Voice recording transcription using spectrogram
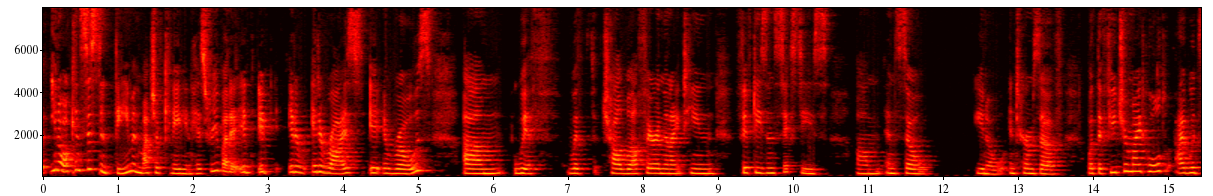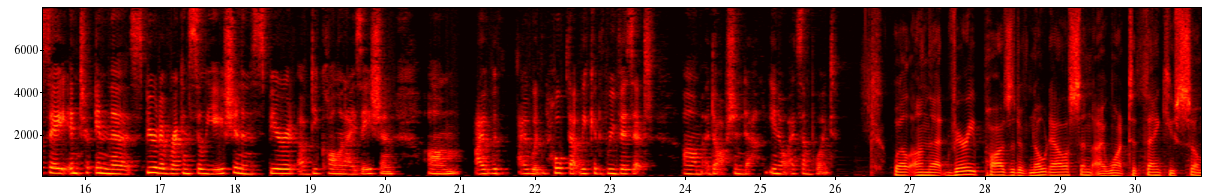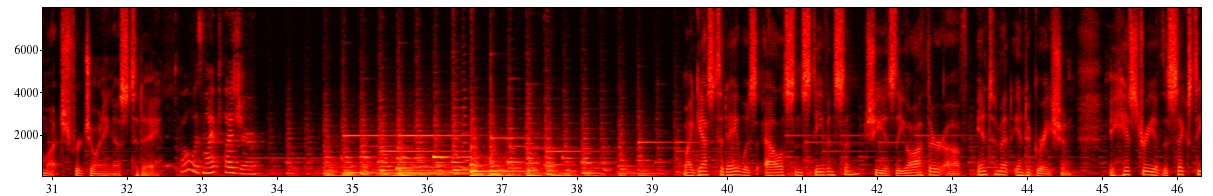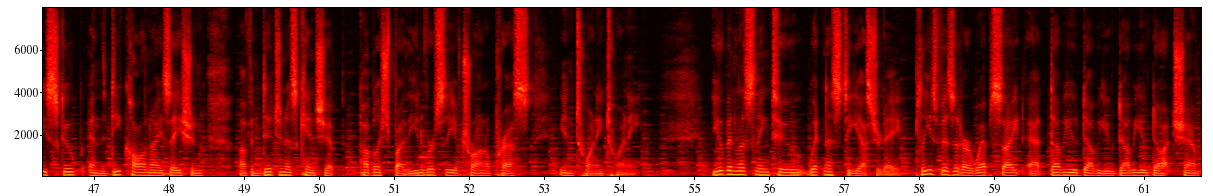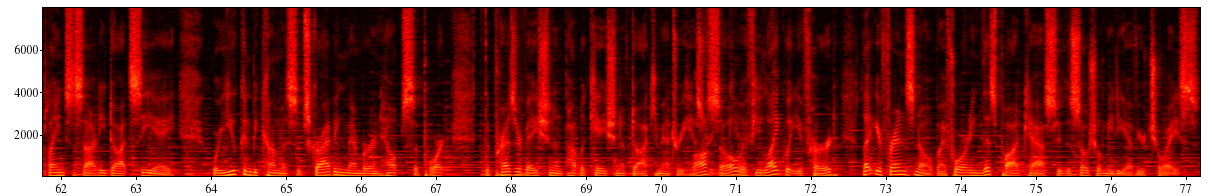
you know a consistent theme in much of Canadian history, but it it it it arose it arose um, with with child welfare in the 1950s and 60s, um, and so you know in terms of what the future might hold, I would say in ter- in the spirit of reconciliation, in the spirit of decolonization, um, I would I would hope that we could revisit um, adoption, you know, at some point. Well, on that very positive note, Allyson, I want to thank you so much for joining us today. Oh, it was my pleasure. My guest today was Allyson Stevenson. She is the author of Intimate Integration A History of the 60s Scoop and the Decolonization of Indigenous Kinship, published by the University of Toronto Press in 2020. You've been listening to Witness to Yesterday. Please visit our website at www.champlainsociety.ca, where you can become a subscribing member and help support the preservation and publication of documentary history. Also, if you like what you've heard, let your friends know by forwarding this podcast through the social media of your choice.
